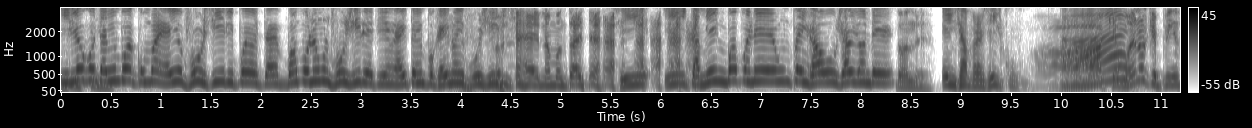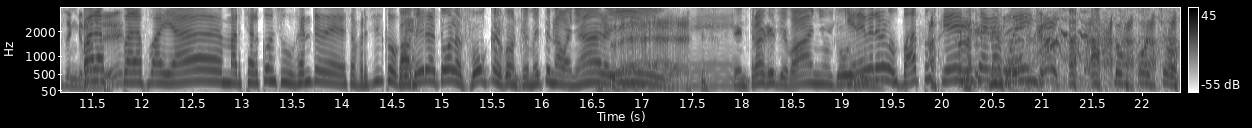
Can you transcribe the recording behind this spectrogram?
Y luego también voy a comprar ahí en Full City, pues, voy a poner un Full City ahí también porque ahí no hay Full City. en la montaña. Sí, y también voy a poner un penthouse, ¿sabes dónde? ¿Dónde? En San Francisco. Ah, qué Ah. bueno que piensen Para, grande, ¿eh? para, para allá marchar con su gente de San Francisco. ¿o Para ver a todas las focas cuando se meten a bañar ahí, en trajes de baño y todo ¿Quiere ver a los vatos? ¿Qué? No se haga, güey. Don Poncho.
